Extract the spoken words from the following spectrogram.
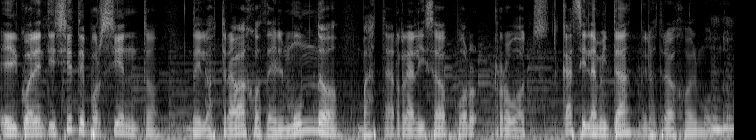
el 47% de los trabajos del mundo va a estar realizado por robots. Casi la mitad de los trabajos del mundo.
